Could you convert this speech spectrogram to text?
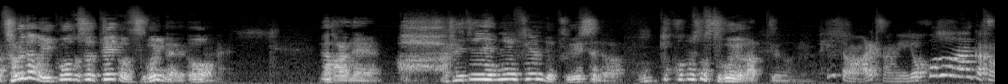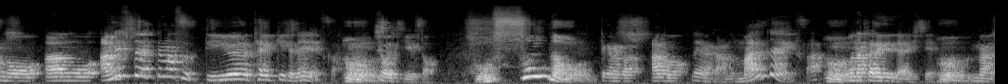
それでも行こうとするペイトンすごいんだけど、はいだからね、あれで NFL でプレイしてんだから、本当この人すごいよなっていうのはね。ペイトンはあれですかね、よほどなんかその、あの、アメフトやってますっていう体型じゃないじゃないですか。うん正直言うと。細いんだもん。てかなんか、あの、なんかあの丸くないですか、うんお腹出てたりして。うんまあ、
